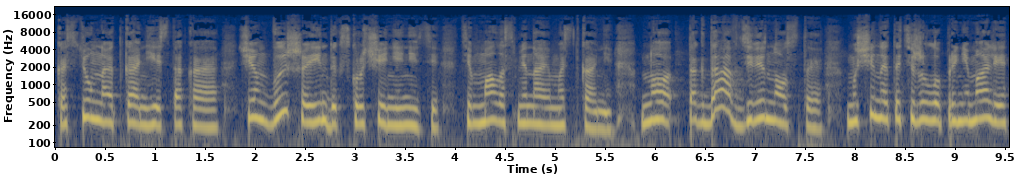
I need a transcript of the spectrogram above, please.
костюмная ткань есть такая. Чем выше индекс кручения нити, тем мало сминаемость ткани. Но тогда, в 90-е, мужчины это тяжело принимали,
